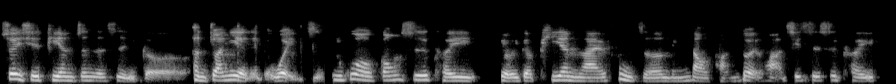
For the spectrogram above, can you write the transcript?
所以其实 PM 真的是一个很专业的一个位置。如果公司可以。有一个 PM 来负责领导团队的话，其实是可以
